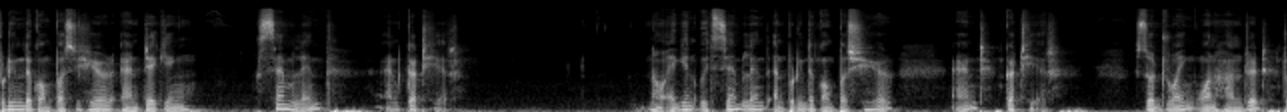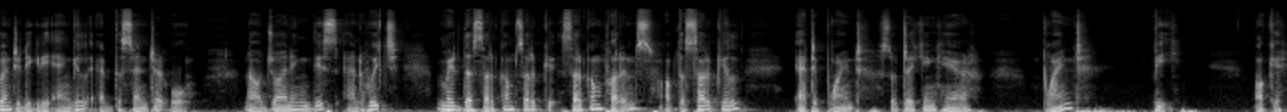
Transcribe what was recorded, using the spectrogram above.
putting the compass here and taking same length and cut here. Now again with same length and putting the compass here and cut here. So drawing 120 degree angle at the center O. Now joining this and which made the circumference of the circle at a point. So taking here point P. Okay.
